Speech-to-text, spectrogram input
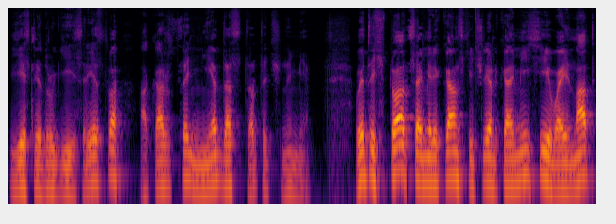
если другие средства окажутся недостаточными. В этой ситуации американский член комиссии Вайнат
